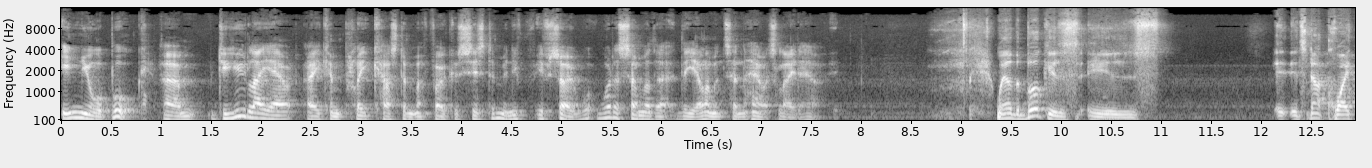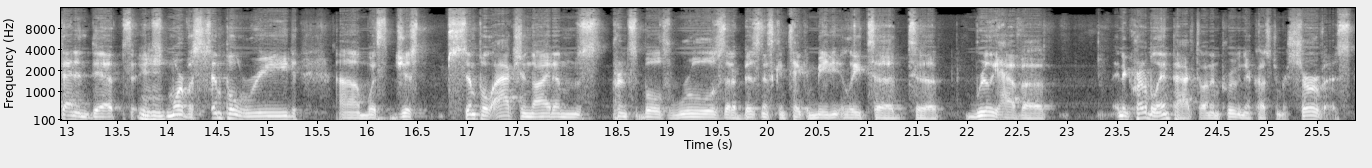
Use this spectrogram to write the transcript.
In your book, um, do you lay out a complete customer focused system? And if, if so, what, what are some of the, the elements and how it's laid out? Well, the book is is it's not quite that in depth. Mm-hmm. It's more of a simple read um, with just simple action items, principles, rules that a business can take immediately to to really have a an incredible impact on improving their customer service.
